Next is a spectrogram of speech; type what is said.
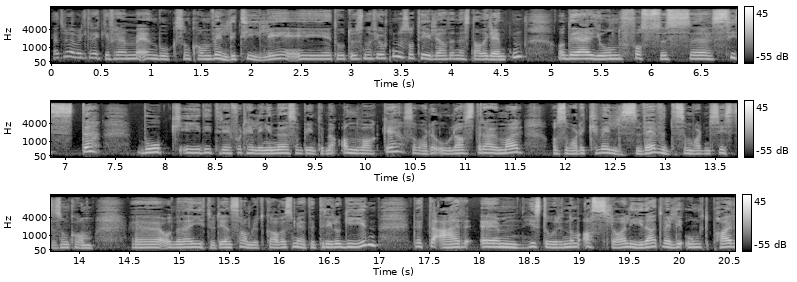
Jeg tror jeg vil trekke frem en bok som kom veldig tidlig i 2014, så tidlig at jeg nesten hadde glemt den. Og det er Jon Fosses eh, siste bok i de tre fortellingene som begynte med Andvake. Så var det Olavs draumar, og så var det Kveldsvevd som var den siste som kom. Og den er gitt ut i en samleutgave som heter Trilogien. Dette er um, historien om Asle og Alida, et veldig ungt par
